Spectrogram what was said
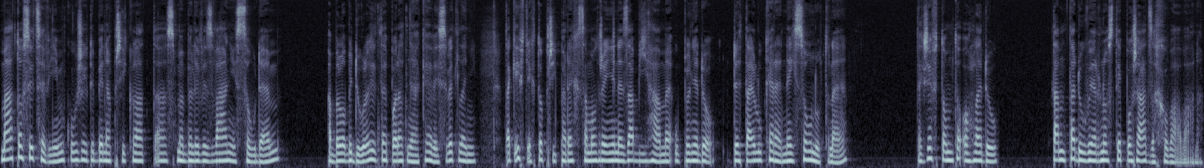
Má to sice výjimku, že kdyby například eh, jsme byli vyzváni soudem a bylo by důležité podat nějaké vysvětlení, tak i v těchto případech samozřejmě nezabíháme úplně do detailů, které nejsou nutné. Takže v tomto ohledu tam ta důvěrnost je pořád zachovávána.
